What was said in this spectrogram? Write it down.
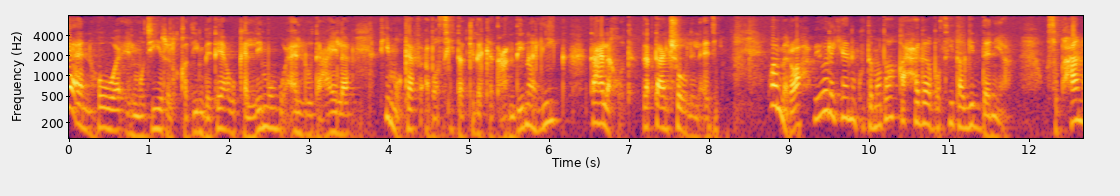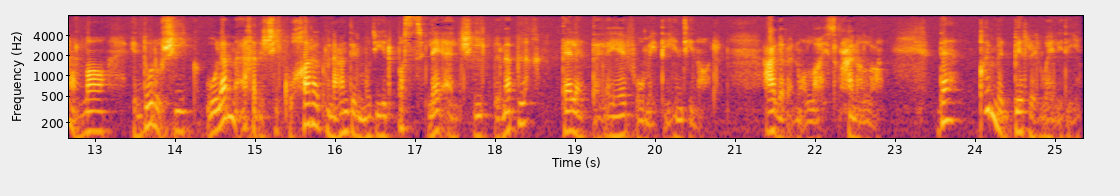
لأن هو المدير القديم بتاعه كلمه وقال له تعالى في مكافأة بسيطة كده كانت عندنا ليك تعالى خدها ده بتاع الشغل القديم. المهم راح بيقول لك يعني كنت متوقع حاجة بسيطة جدا يعني. وسبحان الله ادوله شيك ولما أخذ الشيك وخرج من عند المدير بص لقى الشيك بمبلغ 3200 دينار. عجبا والله سبحان الله. ده قمة بر الوالدين.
